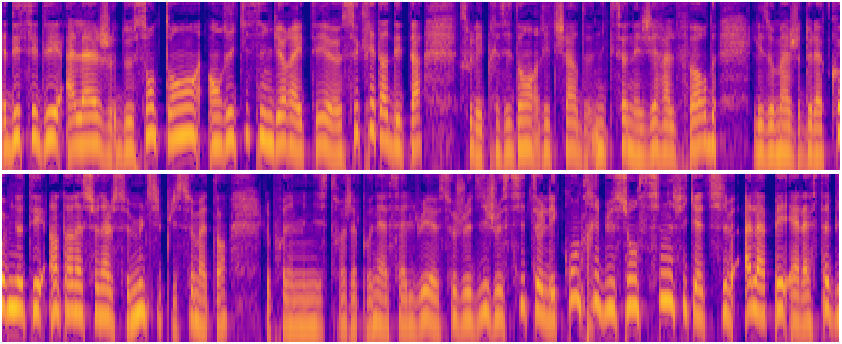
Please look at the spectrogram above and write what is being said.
Décédé à l'âge de 100 ans, Henry Kissinger a été euh, secrétaire d'État sous les présidents Richard Nixon et Gerald Ford. Les hommages de la communauté internationale se multiplient ce matin le Premier ministre japonais a salué ce jeudi, je cite, les contributions significatives à la paix et à la stabilité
